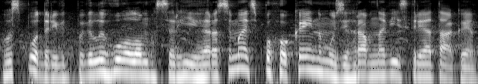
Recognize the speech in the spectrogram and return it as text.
Господарі відповіли голом. Сергій Герасимець по хокейному зіграв на вістрі атаки.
